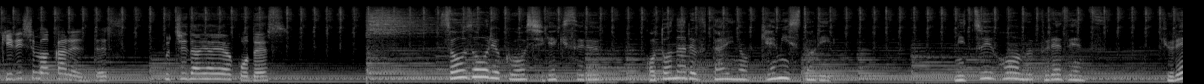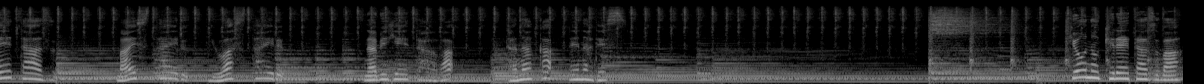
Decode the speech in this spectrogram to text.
霧島カレンです。内田彩子です。想像力を刺激する異なる二人のケミストリー。三井ホームプレゼンツキュレーターズ。マイスタイルユアスタイル。ナビゲーターは田中れなです。今日のキュレーターズは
